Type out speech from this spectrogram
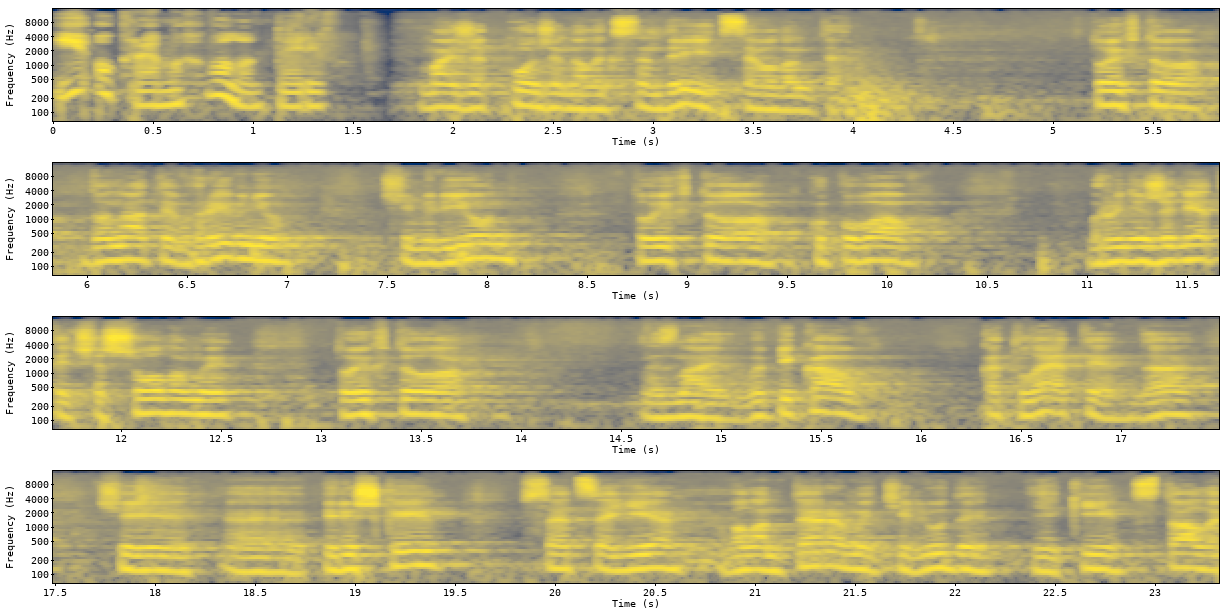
і окремих волонтерів. Майже кожен Олександрій це волонтер. Той, хто донатив гривню чи мільйон, той, хто купував бронежилети чи шоломи, той, хто не знаю, випікав котлети да, чи е, пиріжки, все це є волонтерами, ті люди, які стали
